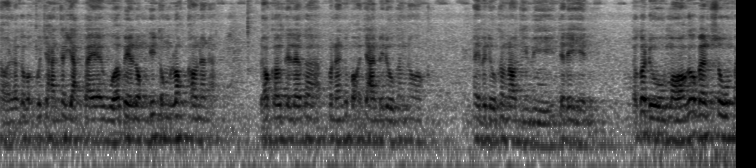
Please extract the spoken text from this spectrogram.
นอนแล้วก็บอกผู้อาจารย์ขยับไปหัวไปลงที่ตรงล็อกเขานั่นนะล็อกเขาเสร็จแล้วก็คนนั้นก็บอกอาจารย์ไปดูข้างนอก ให้ไปดูข้างนอกทีวีจะได้เห็น แล้วก็ดูหมอก็ไปซูมไป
